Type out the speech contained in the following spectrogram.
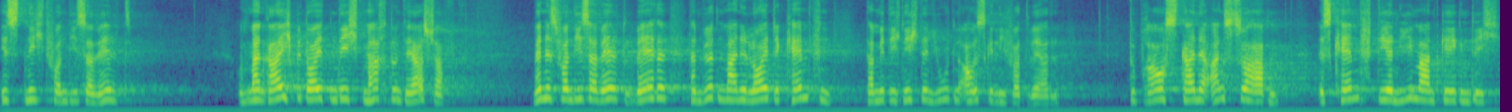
ist nicht von dieser Welt. Und mein Reich bedeutet nicht Macht und Herrschaft. Wenn es von dieser Welt wäre, dann würden meine Leute kämpfen, damit ich nicht den Juden ausgeliefert werde. Du brauchst keine Angst zu haben. Es kämpft dir niemand gegen dich.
